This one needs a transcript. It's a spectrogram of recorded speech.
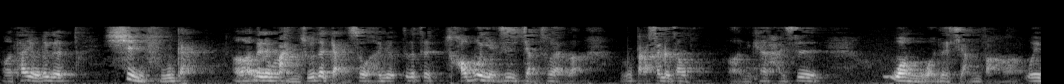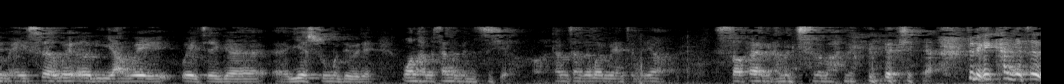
啊，他有那个幸福感啊，那个满足的感受，他就这个这毫不掩饰讲出来了。我们打三个帐篷啊，你看还是忘我的想法啊，为梅瑟、为厄利亚、为为这个呃耶稣嘛，对不对？忘了他们三个人的自己了啊，他们站在外面怎么样烧饭给他们吃嘛？这里可以看见这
